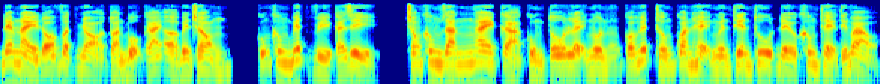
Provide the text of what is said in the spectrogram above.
đem này đó vật nhỏ toàn bộ cái ở bên trong, cũng không biết vì cái gì, trong không gian ngay cả cùng Tô Lệ Ngôn có huyết thống quan hệ Nguyên Thiên Thu đều không thể tiến vào,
